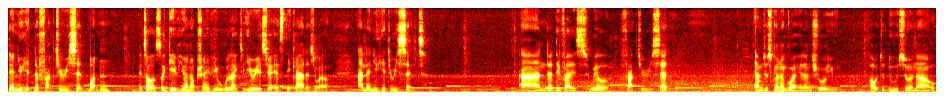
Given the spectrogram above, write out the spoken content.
then you hit the factory reset button. It also gives you an option if you would like to erase your SD card as well. And then you hit reset. And the device will factory reset. I'm just gonna go ahead and show you how to do so now.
